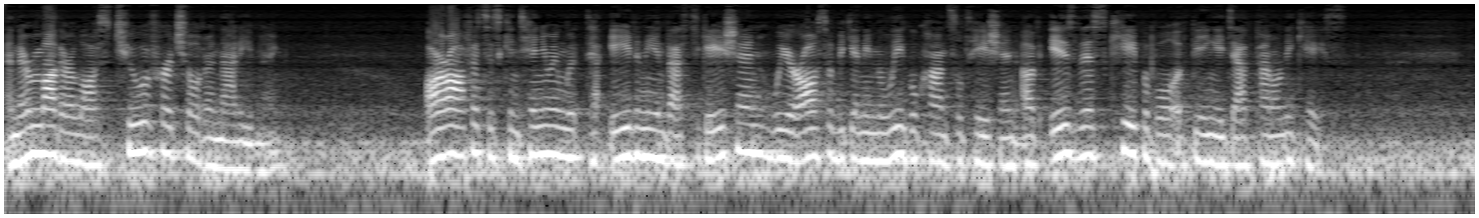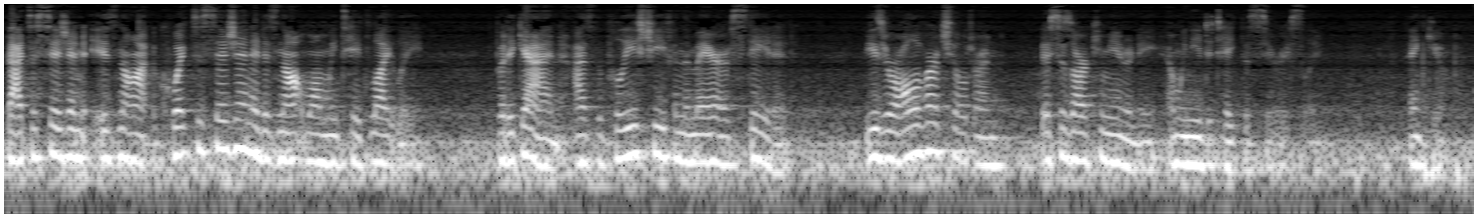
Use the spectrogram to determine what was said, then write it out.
And their mother lost two of her children that evening. Our office is continuing with, to aid in the investigation. We are also beginning the legal consultation of is this capable of being a death penalty case? That decision is not a quick decision. It is not one we take lightly. But again, as the police chief and the mayor have stated, these are all of our children. This is our community, and we need to take this seriously. Thank you.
